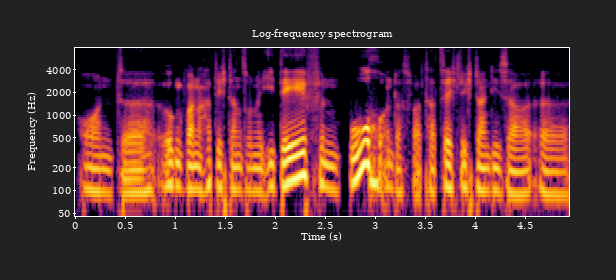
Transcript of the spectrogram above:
Und äh, irgendwann hatte ich dann so eine Idee für ein Buch und das war tatsächlich dann dieser, äh,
